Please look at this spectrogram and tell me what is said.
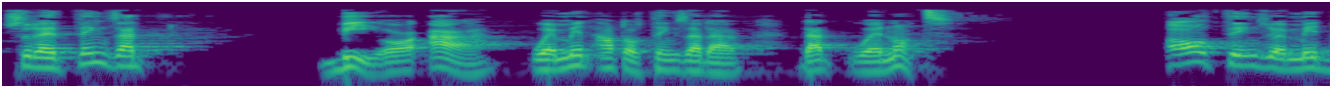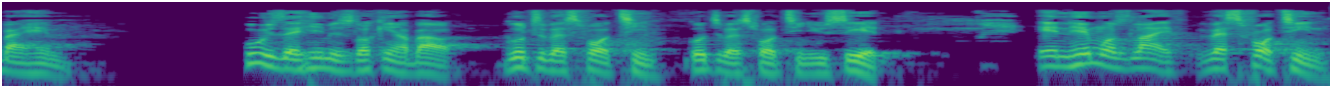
So that things that be or are were made out of things that are that were not. All things were made by him. Who is the him is talking about? Go to verse 14. Go to verse 14. You see it. In him was life. Verse 14.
